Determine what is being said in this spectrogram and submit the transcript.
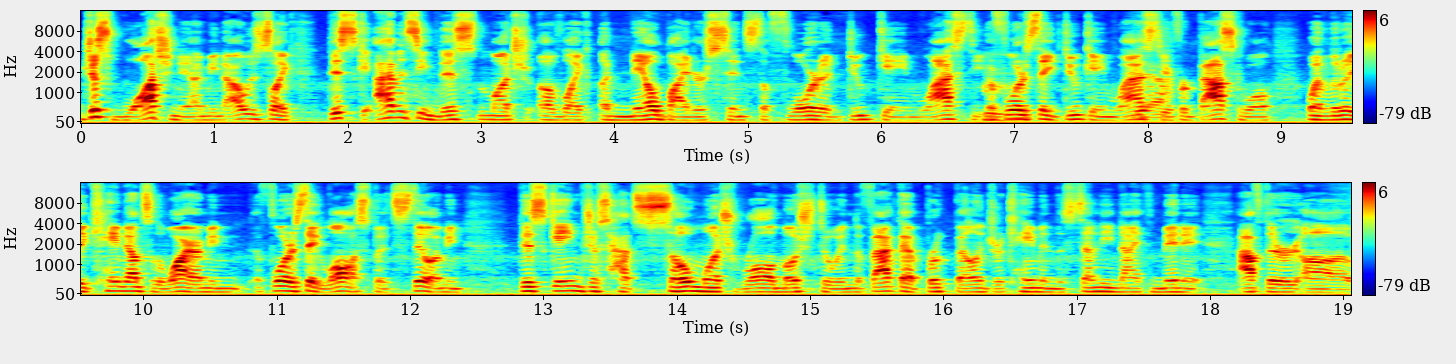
just watching it. I mean, I was like, this. I haven't seen this much of like a nail biter since the Florida Duke game last year, or Florida State Duke game last Yeah. year for basketball, when literally came down to the wire. I mean, Florida State lost, but still, I mean. This game just had so much raw emotion to it, and the fact that Brooke Bollinger came in the 79th minute after uh,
